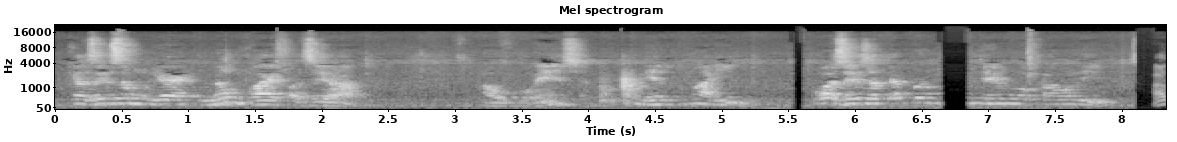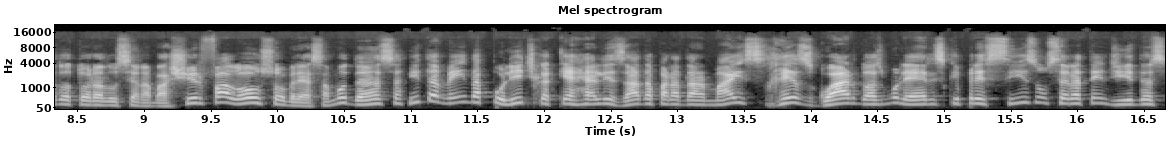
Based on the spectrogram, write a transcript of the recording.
porque às vezes a mulher não vai fazer a, a ocorrência por medo do marido, ou às vezes até por não ter um local onde a doutora Luciana Bachir falou sobre essa mudança e também da política que é realizada para dar mais resguardo às mulheres que precisam ser atendidas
